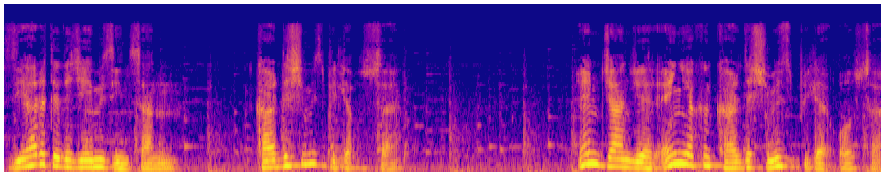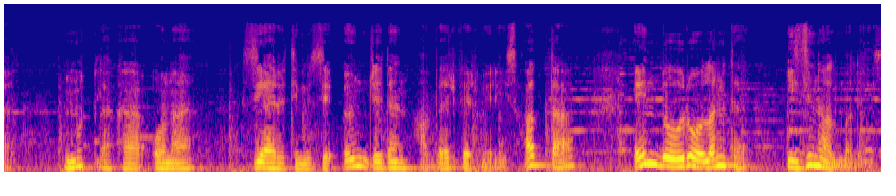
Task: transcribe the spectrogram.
Ziyaret edeceğimiz insan kardeşimiz bile olsa en canciğer en yakın kardeşimiz bile olsa mutlaka ona ziyaretimizi önceden haber vermeliyiz. Hatta en doğru olanı da izin almalıyız.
